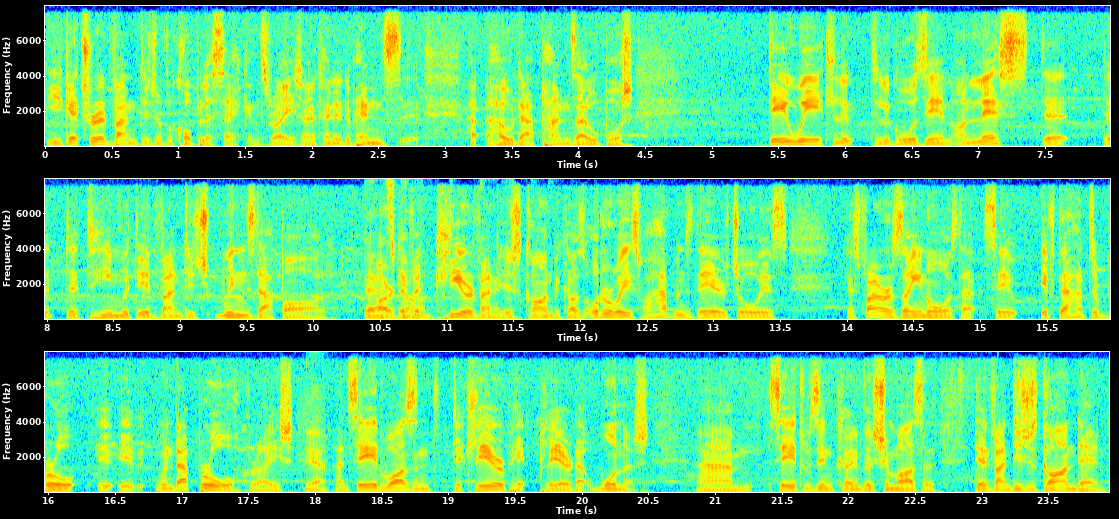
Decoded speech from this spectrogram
you get your advantage of a couple of seconds, right, and it kind of depends uh, how that pans out, but they wait till it, till it goes in, unless the, the the team with the advantage wins that ball. Or the clear advantage is gone because otherwise what happens there Joe is as far as I know, is that say if they had to broke when that broke, right? Yeah. And say it wasn't the Clare player that won it, um, say it was in kind of a schmozzle, the advantage is gone then.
